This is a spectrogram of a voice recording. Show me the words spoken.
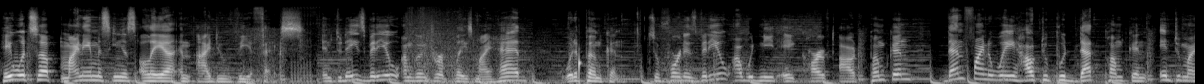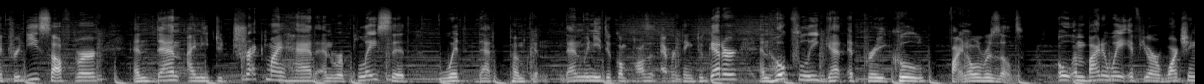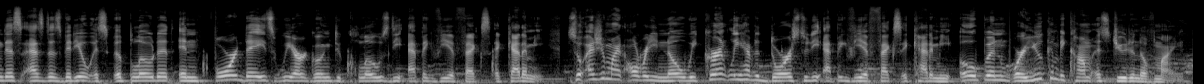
Hey what's up, my name is Ignace Aleya and I do VFX. In today's video I'm going to replace my head with a pumpkin. So for this video I would need a carved out pumpkin, then find a way how to put that pumpkin into my 3D software and then I need to track my head and replace it with that pumpkin. Then we need to composite everything together and hopefully get a pretty cool final result. Oh, and by the way, if you are watching this as this video is uploaded, in 4 days we are going to close the Epic VFX Academy. So as you might already know, we currently have the doors to the Epic VFX Academy open where you can become a student of mine.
